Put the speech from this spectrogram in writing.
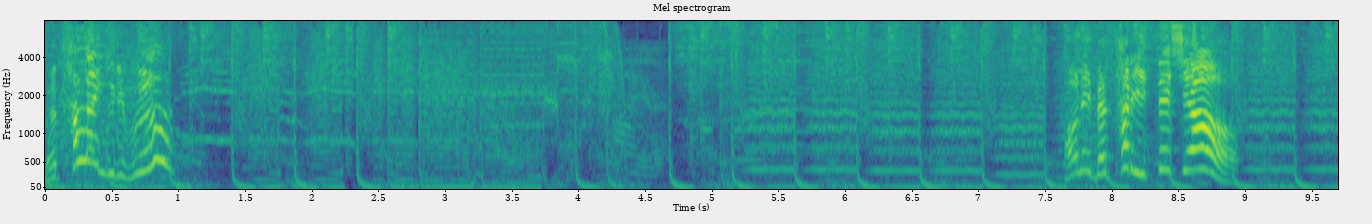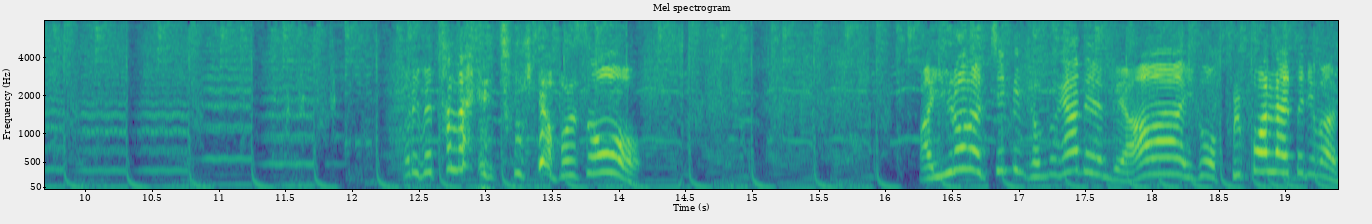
메탈라인 그리브? 아니 메탈이 이셋이야 아니 메탈라인 두 개야 벌써. 아 이러면 찐빙 변경해야 되는데. 아 이거 불포할라 했더니만.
